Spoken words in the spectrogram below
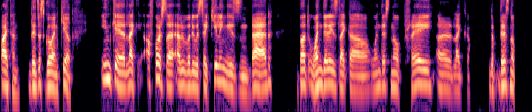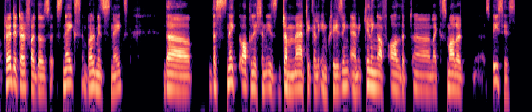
python. They just go and kill. In like of course uh, everybody would say killing isn't bad, but when there is like uh, when there's no prey or like the, there's no predator for those snakes, Burmese snakes, the the snake population is dramatically increasing and killing off all the uh, like smaller uh, species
